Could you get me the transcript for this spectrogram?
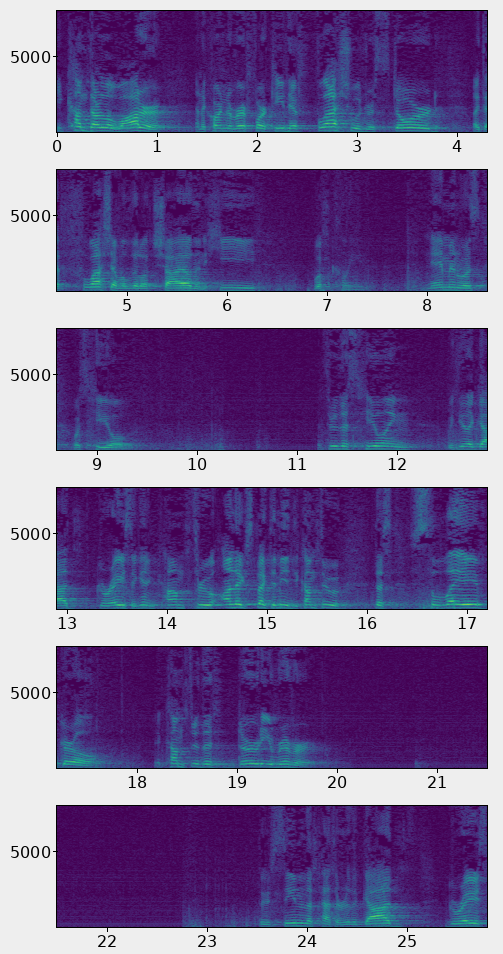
He comes out of the water, and according to verse 14, his flesh was restored like the flesh of a little child, and he was clean. Naaman was, was healed. And through this healing, we see that God's grace, again, comes through unexpected means. It comes through this slave girl. It comes through this dirty river. We've seen in the past that God's grace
